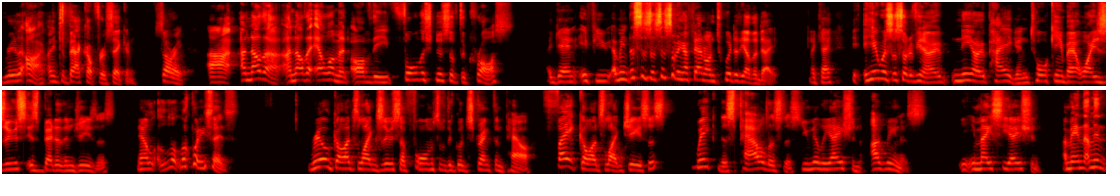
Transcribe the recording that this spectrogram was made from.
really. Oh, I need to back up for a second. Sorry. Uh, another another element of the foolishness of the cross. Again, if you, I mean, this is, this is something I found on Twitter the other day. Okay. Here was a sort of, you know, neo pagan talking about why Zeus is better than Jesus. Now, look, what he says. Real gods like Zeus are forms of the good strength and power. Fake gods like Jesus, weakness, powerlessness, humiliation, ugliness, emaciation. I mean, I mean,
